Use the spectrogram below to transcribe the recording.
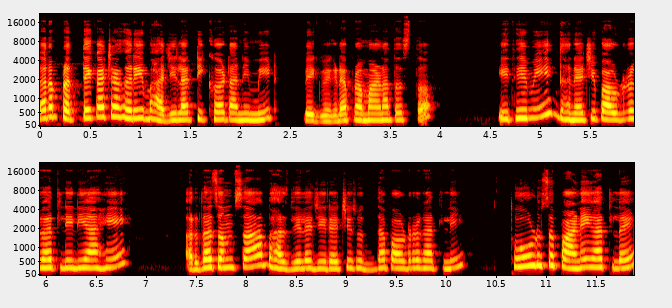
कारण प्रत्येकाच्या घरी भाजीला तिखट आणि मीठ वेगवेगळ्या प्रमाणात असतं. इथे मी धन्याची पावडर घातलेली आहे. अर्धा चमचा भाजलेल्या जिऱ्याची सुद्धा पावडर घातली. थोडंसं पाणी घातलंय.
